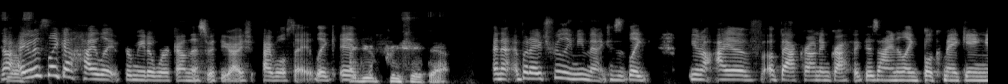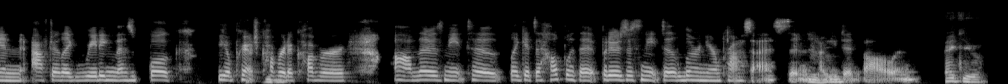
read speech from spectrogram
just, it was like a highlight for me to work on this with you. I sh- I will say, like, it, I do appreciate that and I, but I truly mean that because like you know I have a background in graphic design and like bookmaking and after like reading this book you know pretty much cover to cover um that was neat to like get to help with it but it was just neat to learn your process and mm-hmm. how you mm-hmm. did all and thank you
